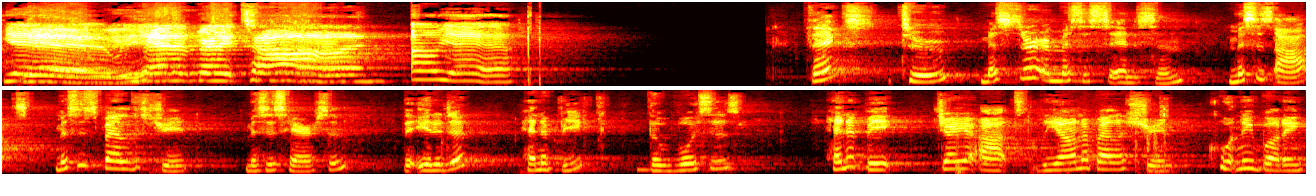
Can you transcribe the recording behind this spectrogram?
Yeah, we had a great time. Oh, yeah. Thanks to Mr. and Mrs. Sanderson, Mrs. Arts, Mrs. Street, Mrs. Harrison, the editor, Hannah Beck, the voices, Hannah Beck, Jaya Arts, Liana Street, Courtney Body,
